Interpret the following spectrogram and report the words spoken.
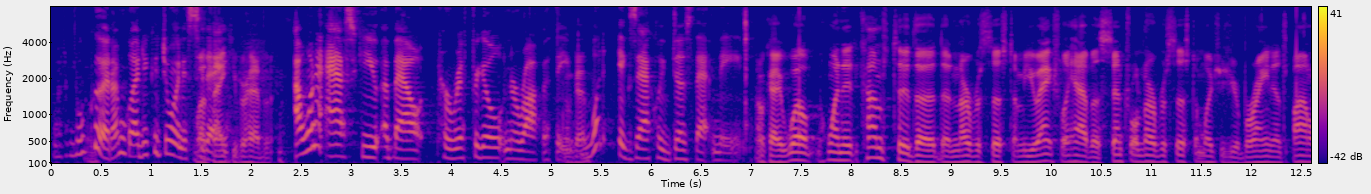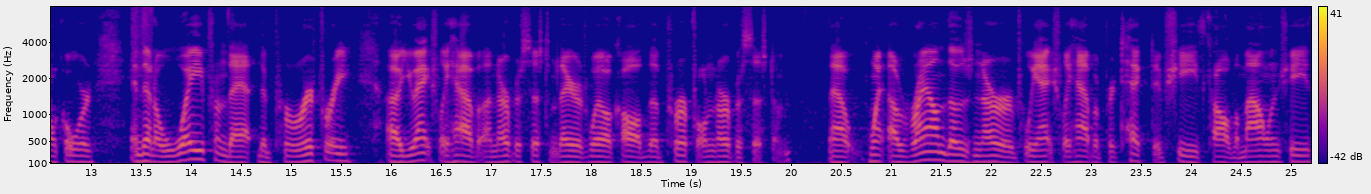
Well, good. I'm glad you could join us Well, today. thank you for having me. I want to ask you about peripheral neuropathy. Okay. What exactly does that mean? Okay, well, when it comes to the, the nervous system, you actually have a central nervous system, which is your brain and spinal cord. And then away from that, the periphery, uh, you actually have a nervous system there as well called the peripheral nervous system. Now, when, around those nerves, we actually have a protective sheath called the myelin sheath.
